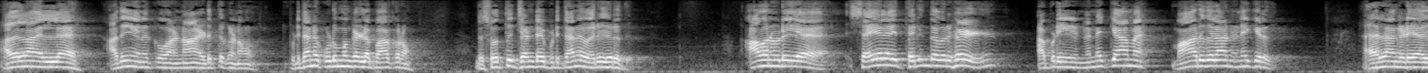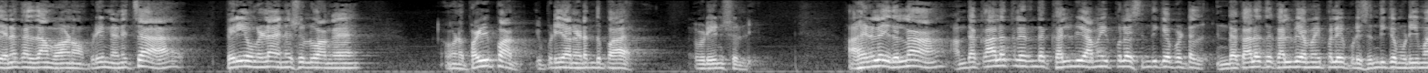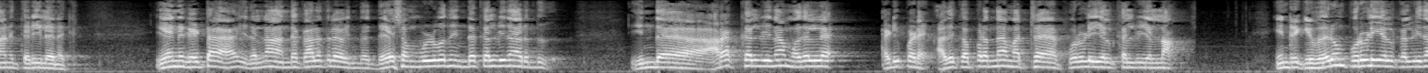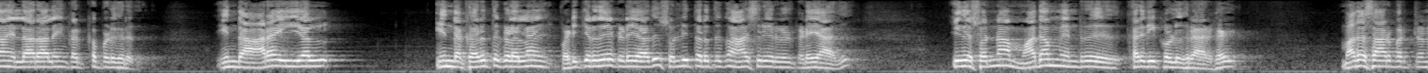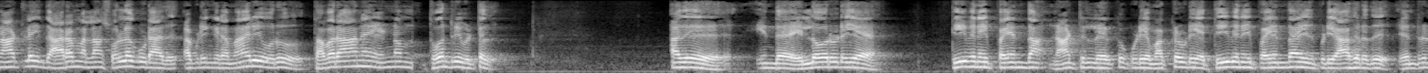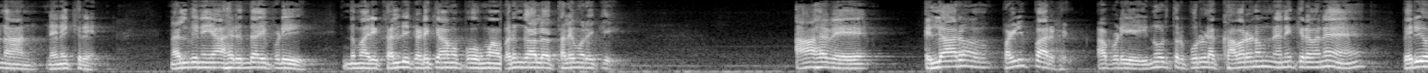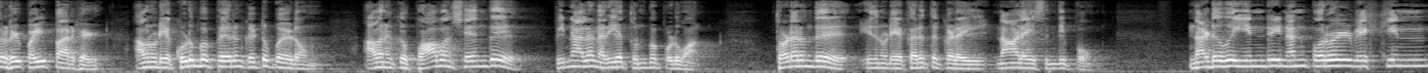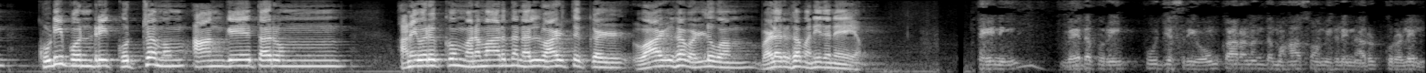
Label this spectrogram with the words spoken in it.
அதெல்லாம் இல்லை. அதையும் எனக்கு நான் எடுத்துக்கணும். இப்படி தானே குடும்பங்களில் பார்க்குறோம் இந்த சொத்து சண்டை இப்படித்தானே வருகிறது. அவனுடைய செயலை தெரிந்தவர்கள் அப்படி நினைக்காம மாறுதலாக நினைக்கிறது. அதெல்லாம் கிடையாது. எனக்கு அதுதான் வேணும். அப்படின்னு நினச்சா பெரியவங்கள்லாம் என்ன சொல்லுவாங்க? அவனை பழிப்பான். இப்படியா நடந்துப்பா அப்படின்னு சொல்லி. அதனால் இதெல்லாம் அந்த காலத்தில் இருந்த கல்வி அமைப்பில் சிந்திக்கப்பட்டது. இந்த காலத்து கல்வி அமைப்பில் இப்படி சிந்திக்க முடியுமான்னு தெரியல எனக்கு. ஏன்னு கேட்டால் இதெல்லாம் அந்த காலத்தில் இந்த தேசம் முழுவதும் இந்த கல்வி தான் இருந்தது. இந்த அறக்கல்வி தான் முதல்ல அடிப்படை. அதுக்கப்புறம் தான் மற்ற பொருளியல் கல்வி எல்லாம் இன்றைக்கு வெறும் பொருளியல் கல்வி தான் எல்லாராலையும் கற்கப்படுகிறது. இந்த அறையியல் இந்த கருத்துக்கள் எல்லாம் படிக்கிறதே கிடையாது சொல்லித்தரத்துக்கும் ஆசிரியர்கள் கிடையாது. இதை சொன்னால் மதம் என்று கருதி கொள்ளுகிறார்கள். மதசார்பற்ற நாட்டில் இந்த அறம் எல்லாம் சொல்லக்கூடாது அப்படிங்கிற மாதிரி ஒரு தவறான எண்ணம் தோன்றிவிட்டது. அது இந்த எல்லோருடைய தீவினை பயன்தான். நாட்டில் இருக்கக்கூடிய மக்களுடைய தீவினை பயன்தான் இப்படி ஆகிறது என்று நான் நினைக்கிறேன். நல்வினையாக இருந்தால் இப்படி இந்த மாதிரி கல்வி கிடைக்காம போகுமா வருங்கால தலைமுறைக்கு? ஆகவே எல்லாரும் பழிப்பார்கள். அப்படி இன்னொருத்தர் பொருளை கவரணும்னு நினைக்கிறவனே பெரியோர்கள் பழிப்பார்கள். அவனுடைய குடும்ப பேரும் கெட்டு போயிடும் அவனுக்கு பாவம் சேர்ந்து பின்னால நிறைய துன்பப்படுவான். தொடர்ந்து இதனுடைய கருத்துக்களை நாளை சிந்திப்போம். நடுவு இன்றி நன்பொருள் வெக்கின் குடி பொன்றி குற்றமும் ஆங்கே தரும். அனைவருக்கும் மனமார்ந்த நல்வாழ்த்துக்கள். வாழ்க வள்ளுவம் வளர்க மனிதநேயம். தேனி வேதபுரி பூஜ்ய ஸ்ரீ ஓம்காரானந்த மகாசுவாமிகளின் அருட்குரலில்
